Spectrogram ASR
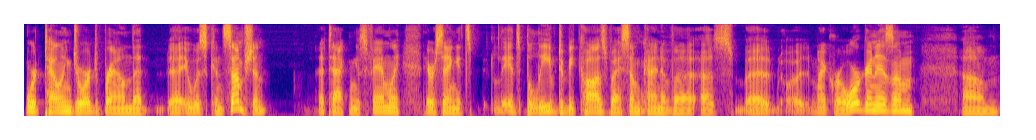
were telling George Brown that uh, it was consumption attacking his family. They were saying it's it's believed to be caused by some kind of a microorganism. Um,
